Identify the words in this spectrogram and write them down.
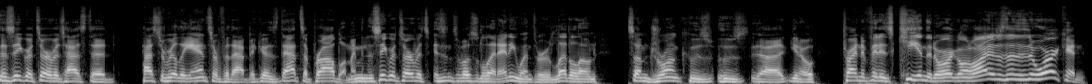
The Secret Service has to has to really answer for that because that's a problem. I mean, the Secret Service isn't supposed to let anyone through, let alone some drunk who's who's uh, you know trying to fit his key in the door, going, "Why isn't this working?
